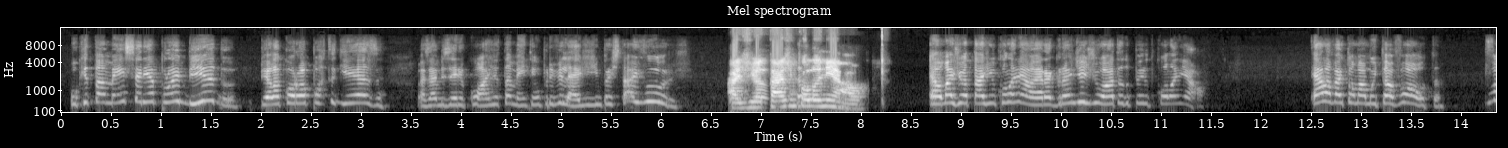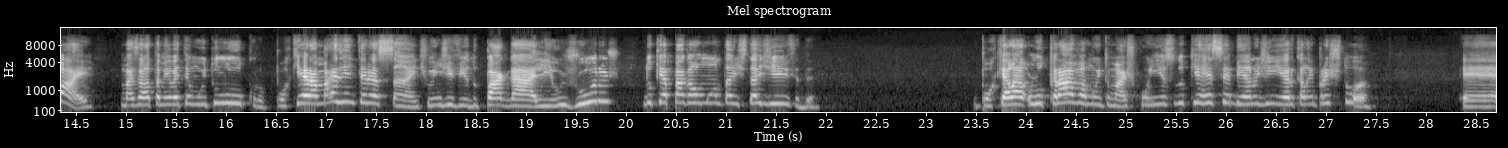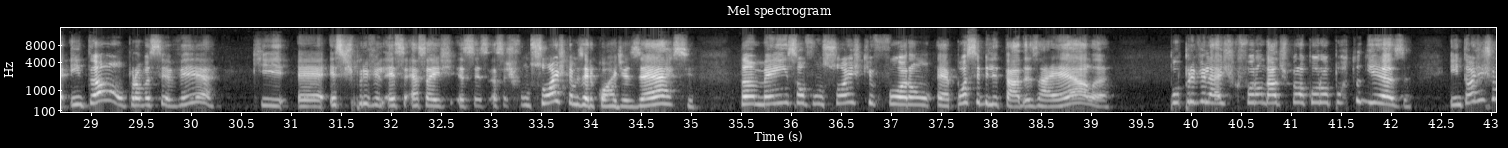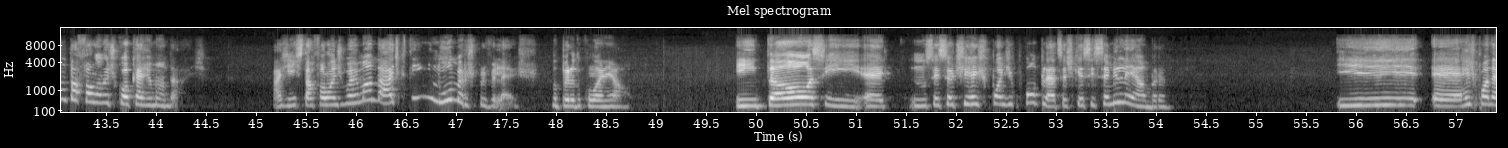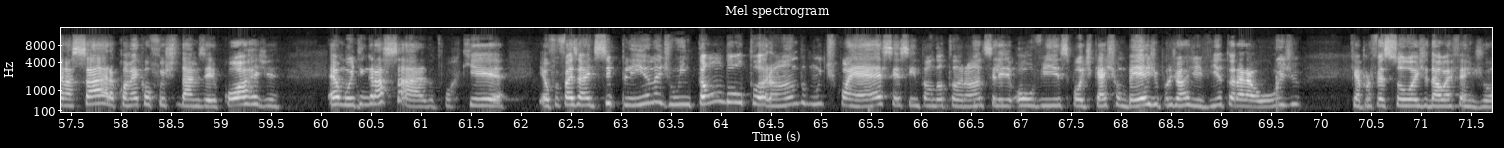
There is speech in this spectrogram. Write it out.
o que também seria proibido pela coroa portuguesa. Mas a misericórdia também tem o privilégio de emprestar juros. Agiotagem colonial. É uma agiotagem colonial, era a grande agiota do período colonial. Ela vai tomar muita volta? Vai mas ela também vai ter muito lucro, porque era mais interessante o indivíduo pagar ali os juros do que pagar o montante da dívida. Porque ela lucrava muito mais com isso do que recebendo o dinheiro que ela emprestou. É, então, para você ver que é, esses essas, essas funções que a misericórdia exerce também são funções que foram é, possibilitadas a ela por privilégios que foram dados pela coroa portuguesa. Então, a gente não está falando de qualquer irmandade. A gente está falando de uma irmandade que tem inúmeros privilégios no período colonial. Então, assim, é, não sei se eu te respondi por completo, se eu esqueci, você me lembra. E é, respondendo a Sara, como é que eu fui estudar misericórdia, é muito engraçado, porque eu fui fazer uma disciplina de um então doutorando, muitos conhecem esse então doutorando, se ele ouvir esse podcast, um beijo para o Jorge Vitor Araújo, que é professor hoje da UFRJ.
